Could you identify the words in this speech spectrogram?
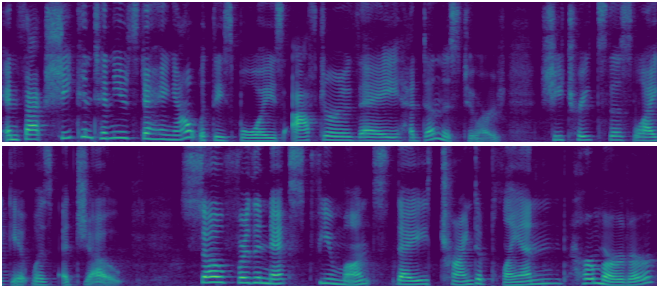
In fact, she continues to hang out with these boys after they had done this to her. She treats this like it was a joke. So, for the next few months, they trying to plan her murder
